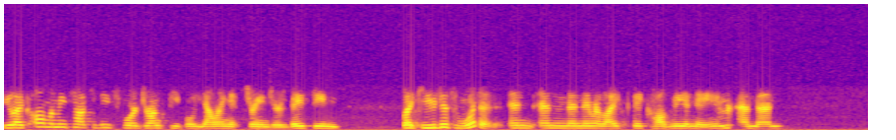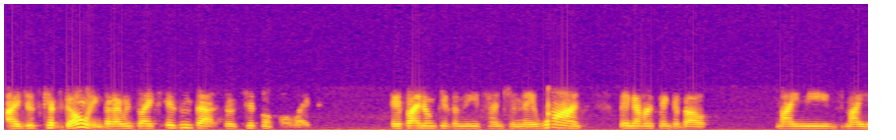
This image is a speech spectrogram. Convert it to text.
be like, "Oh, let me talk to these four drunk people yelling at strangers"? They seem like you just wouldn't. And and then they were like, they called me a name, and then I just kept going. But I was like, isn't that so typical? Like, if I don't give them the attention they want, they never think about my needs, my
